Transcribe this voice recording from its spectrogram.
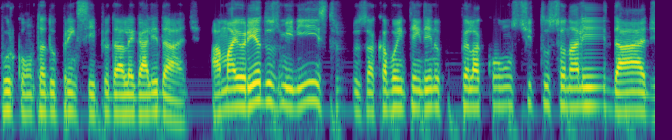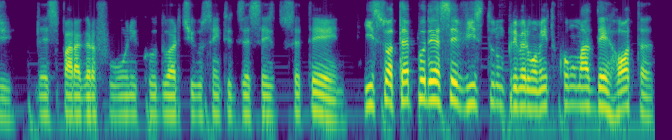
por conta do princípio da legalidade. A maioria dos ministros acabou entendendo pela constitucionalidade desse parágrafo único do artigo 116 do CTN. Isso até poderia ser visto num primeiro momento como uma derrota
